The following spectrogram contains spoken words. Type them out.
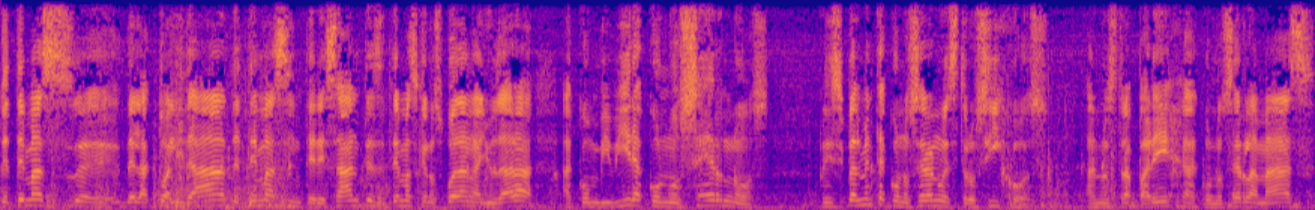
de temas eh, de la actualidad, de temas interesantes, de temas que nos puedan ayudar a, a convivir, a conocernos, principalmente a conocer a nuestros hijos, a nuestra pareja, a conocerla más,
